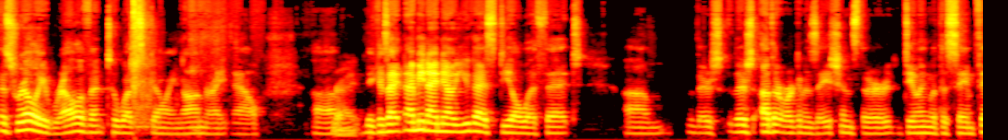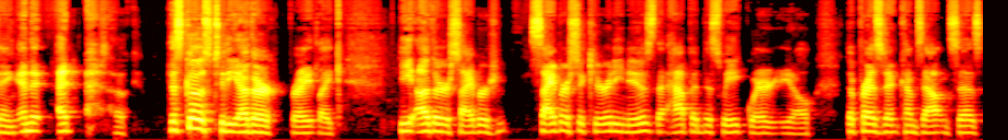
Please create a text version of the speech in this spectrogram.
is really relevant to what's going on right now um, right. because I, I mean i know you guys deal with it um, there's there's other organizations that are dealing with the same thing and it, I, this goes to the other right like the other cyber cybersecurity news that happened this week where you know the president comes out and says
